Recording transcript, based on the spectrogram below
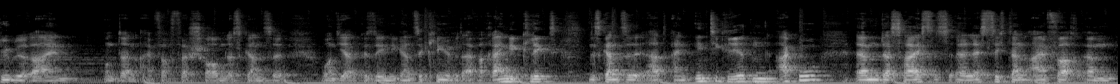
Dübel rein, und dann einfach verschrauben das Ganze. Und ihr habt gesehen, die ganze Klinge wird einfach reingeklickt. Das Ganze hat einen integrierten Akku. Ähm, das heißt, es äh, lässt sich dann einfach ähm,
